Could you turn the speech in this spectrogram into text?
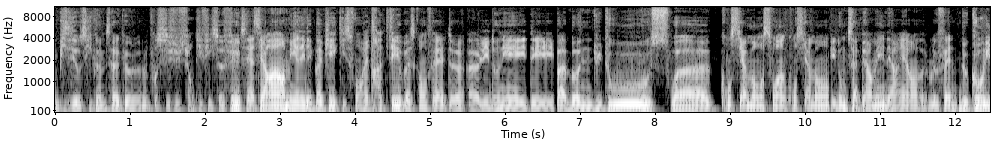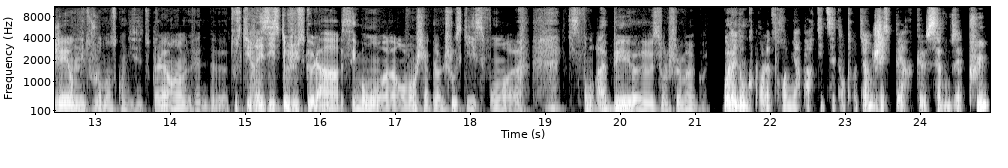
et puis, c'est aussi comme ça que le processus scientifique se fait. C'est assez rare, mais il y a des, papiers qui se font rétracter parce qu'en fait, les données étaient pas bonnes du tout, soit consciemment, soit inconsciemment. Et donc, ça permet derrière le fait de corriger. On est toujours dans ce qu'on disait tout à l'heure, hein, le fait de tout ce qui résiste jusque-là, c'est bon. En revanche, il y a plein de choses qui se font, euh, qui se font happer euh, sur le chemin. Voilà donc pour la première partie de cet entretien. J'espère que ça vous a plu.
